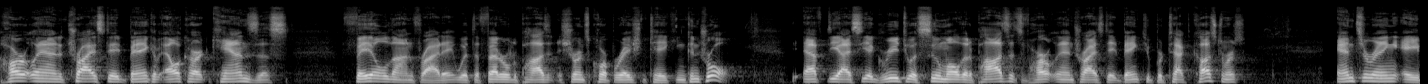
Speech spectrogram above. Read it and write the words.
Heartland Tri State Bank of Elkhart, Kansas failed on Friday with the Federal Deposit Insurance Corporation taking control. The FDIC agreed to assume all the deposits of Heartland Tri State Bank to protect customers, entering a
